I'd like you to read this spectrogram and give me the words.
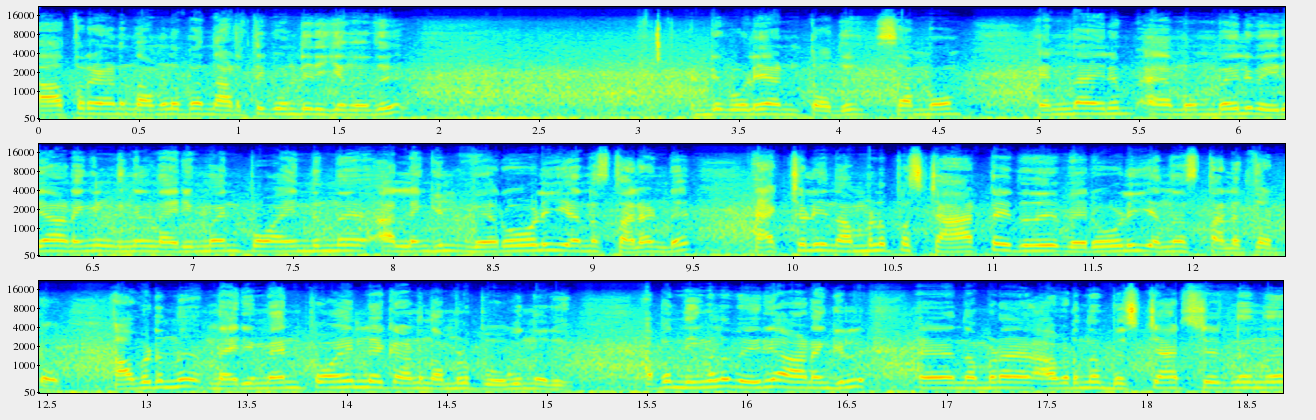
യാത്രയാണ് നമ്മളിപ്പോൾ നടത്തിക്കൊണ്ടിരിക്കുന്നത്. അടിപൊളിയാണ് കേട്ടോ അത്. സംഭവം എന്തായാലും മുംബൈയിൽ വരികയാണെങ്കിൽ നിങ്ങൾ നരിമൻ പോയിന്റ് നിന്ന് അല്ലെങ്കിൽ വെറോളി എന്ന സ്ഥലമുണ്ട്. ആക്ച്വലി നമ്മളിപ്പോൾ സ്റ്റാർട്ട് ചെയ്തത് വെറോളി എന്ന സ്ഥലത്ത് കേട്ടോ അവിടുന്ന് നരിമൻ പോയിന്റിലേക്കാണ് നമ്മൾ പോകുന്നത്. അപ്പം നിങ്ങൾ വരികയാണെങ്കിൽ നമ്മുടെ അവിടുന്ന് ബസ് സ്റ്റാൻഡിൽ നിന്ന്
